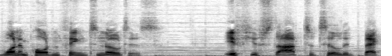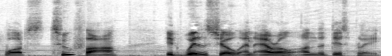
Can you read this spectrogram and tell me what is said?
One important thing to notice. If you start to tilt it backwards too far, it will show an arrow on the display.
